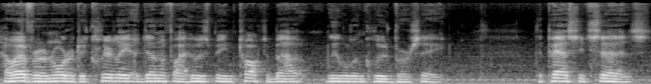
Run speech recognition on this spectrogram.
However, in order to clearly identify who is being talked about, we will include verse 8. The passage says,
